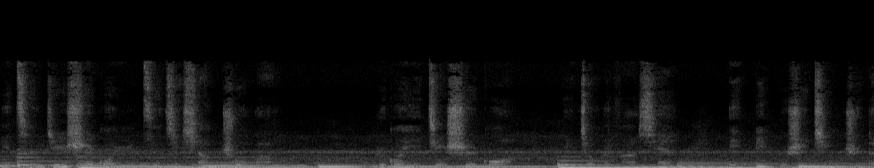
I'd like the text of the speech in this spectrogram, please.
你曾经试过与自己相处吗？如果已经试过，你就会发现，你并不是静止的，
